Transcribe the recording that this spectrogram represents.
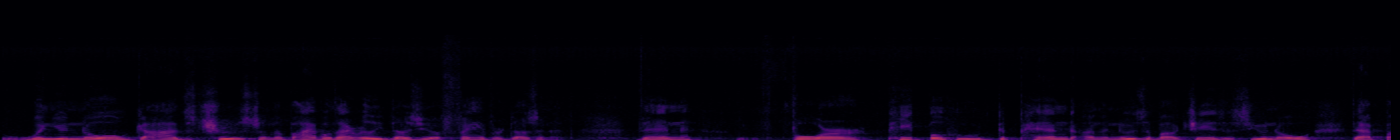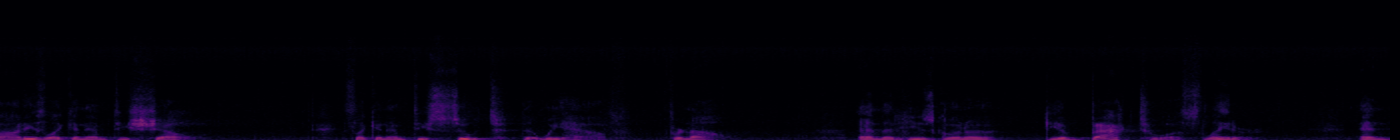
When you know God's truths from the Bible, that really does you a favor, doesn't it? Then, for people who depend on the news about Jesus, you know that body's like an empty shell. It's like an empty suit that we have for now. And that He's going to give back to us later. And,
